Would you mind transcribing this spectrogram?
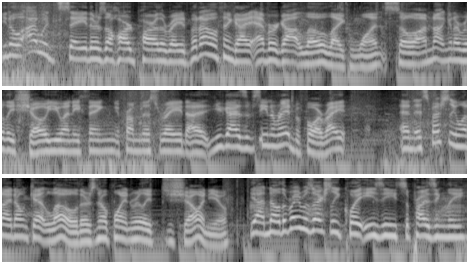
You know, I would say there's a hard part of the raid, but I don't think I ever got low like once, so I'm not gonna really show you anything from this raid. Uh, you guys have seen a raid before, right? And especially when I don't get low, there's no point in really just showing you. Yeah, no, the raid was actually quite easy, surprisingly.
